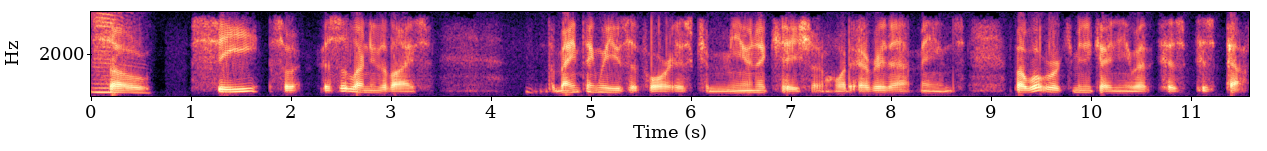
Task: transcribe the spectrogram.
Mm. So, see. So this is a learning device. The main thing we use it for is communication, whatever that means. But what we're communicating with is, is F,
